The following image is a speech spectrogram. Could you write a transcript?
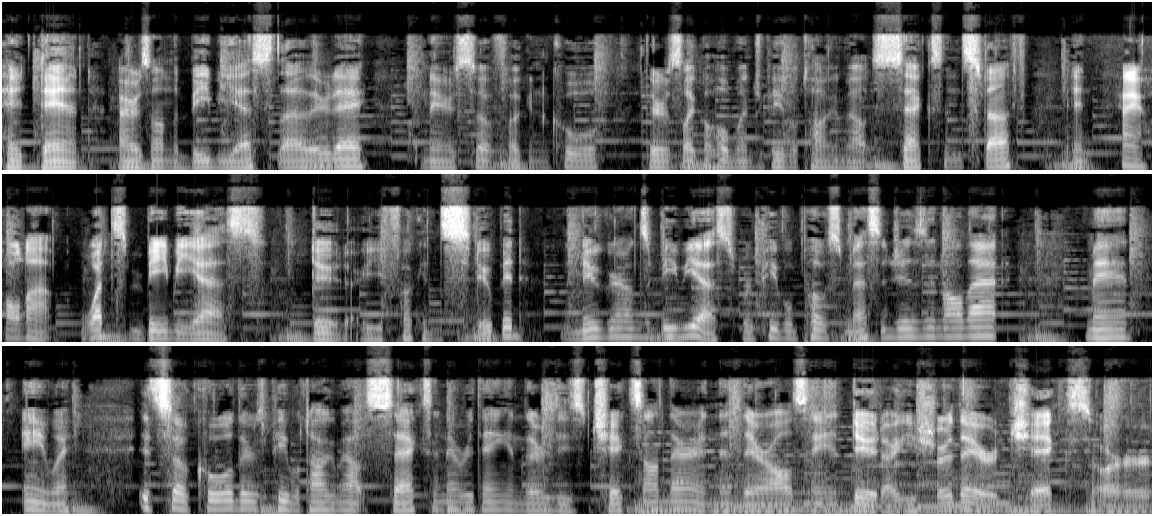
Hey Dan, I was on the BBS the other day, and it was so fucking cool. There's like a whole bunch of people talking about sex and stuff, and hey, hold up, what's BBS? Dude, are you fucking stupid? The Newgrounds of BBS, where people post messages and all that? Man, anyway, it's so cool. There's people talking about sex and everything, and there's these chicks on there, and then they're all saying, dude, are you sure they are chicks, or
